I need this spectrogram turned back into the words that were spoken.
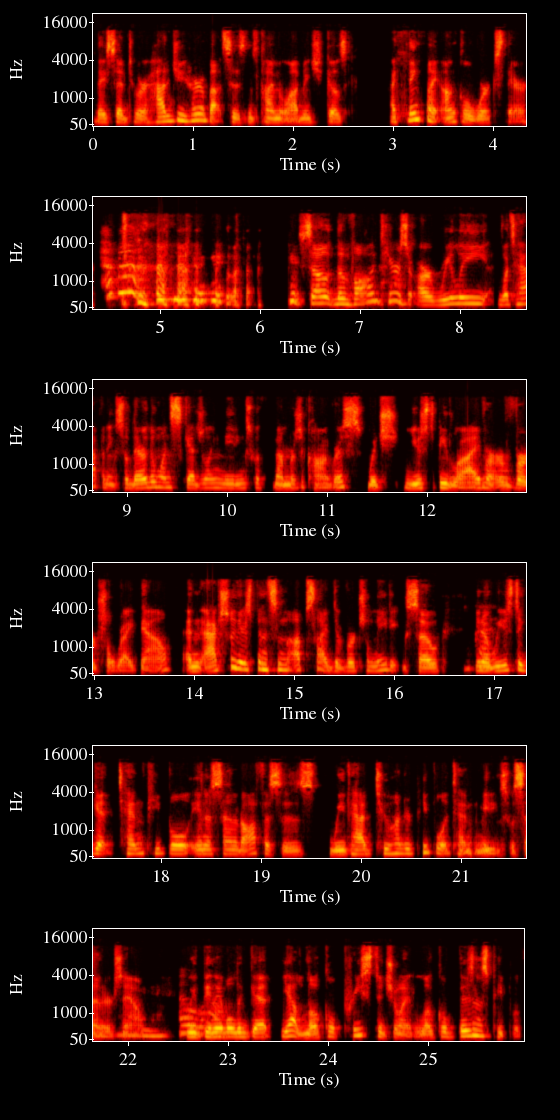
they said to her, "How did you hear about Citizens Climate Lobby?" And she goes, "I think my uncle works there." so the volunteers are really what's happening. So they're the ones scheduling meetings with members of Congress, which used to be live or, virtual right now. And actually, there's been some upside to virtual meetings. So you know, we used to get 10 people in a Senate offices. We've had 200 people attend meetings with senators now. Mm. Oh, We've been able to get, yeah, local priests to join, local business people,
